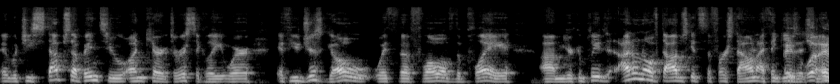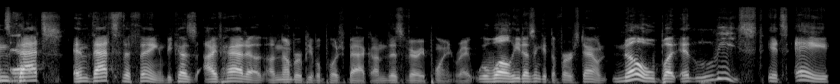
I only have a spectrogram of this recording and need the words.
which he steps up into uncharacteristically. Where if you just go with the flow of the play, um, you're completed. I don't know if Doubs gets the first down. I think he has a well, and that's and that's the thing because I've had a, a, number of people push back on this very point. Right? Well, well, he doesn't get the first down. No, but at least it's a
